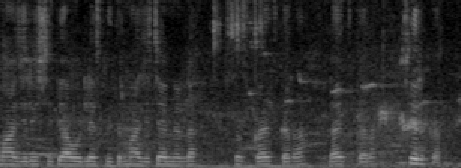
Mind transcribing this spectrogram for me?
माझी रेसिपी आवडली असली तर माझ्या चॅनलला सबस्क्राईब करा लाईक करा शेअर करा.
